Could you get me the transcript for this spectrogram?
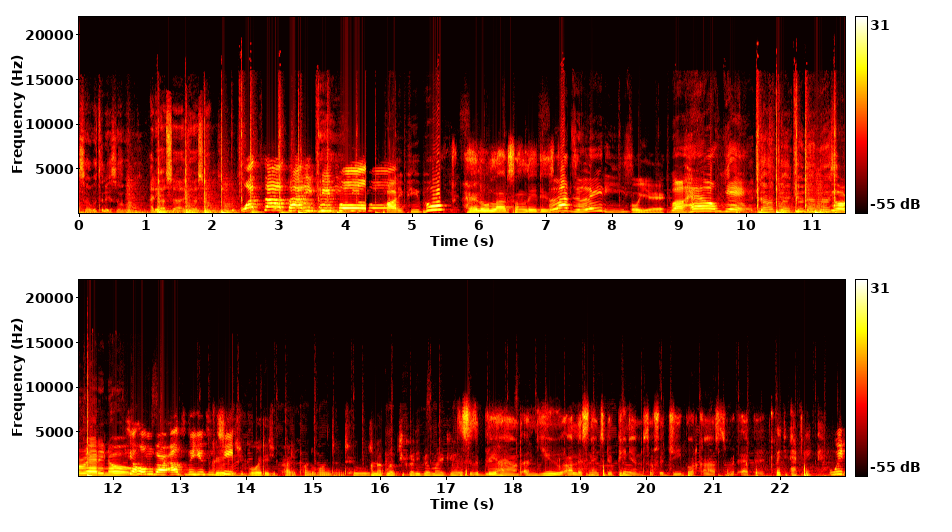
So what did they? Adios, adios. What's up, party people? Party people, Hello, lads and ladies. lads and ladies. Oh yeah. Well, hell yeah. Don't quench your lemons. You already know. It's your homegirl out to the YouTube Good, cheat. it's your boy, this your Paddy on the ones and twos. On a club, Chico Di Michael. This is the Blue Hound, and you are listening to the opinions of a G podcast with Epic. With Epic. With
